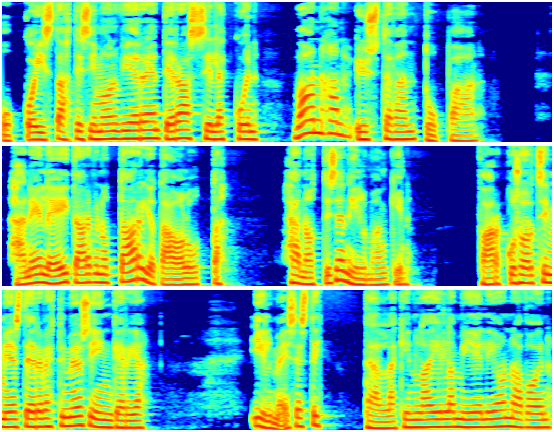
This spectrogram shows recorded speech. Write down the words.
Ukko istahti Simon viereen terassille kuin vanhan ystävän tupaan. Hänelle ei tarvinnut tarjota olutta. Hän otti sen ilmankin. Farkkusortsimies tervehti myös Inkeriä. Ilmeisesti tälläkin lajilla mieli on avoin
